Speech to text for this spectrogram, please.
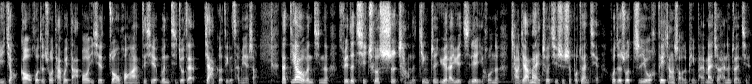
比较高，或者说它会打包一些装潢啊，这些问题就在价格这个层面上。那第二个问题呢，随着汽车市场的竞争越来越激烈以后呢，厂家卖车其实是不赚钱，或者说只有非常少的品牌卖车还能赚钱，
